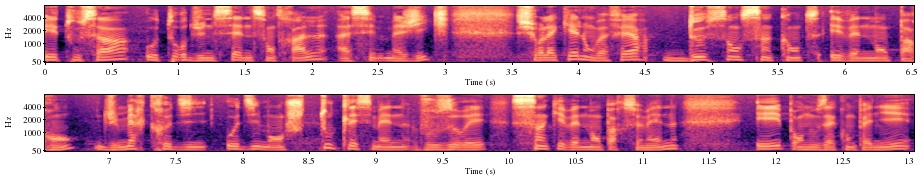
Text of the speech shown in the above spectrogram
Et tout ça autour d'une scène centrale assez magique sur laquelle on va faire 250 événements par an. Du mercredi au dimanche, toutes les semaines, vous aurez 5 événements par semaine. Et pour nous accompagner,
